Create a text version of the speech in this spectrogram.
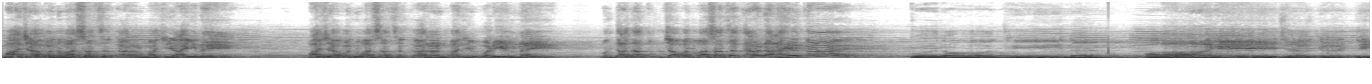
माझ्या वनवासाचं कारण माझी आई नाही. माझ्या वनवासाचं कारण माझे वडील नाही. मग दादा तुमच्या वनवासाचं कारण आहे काय? पराधीन आहे जगते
